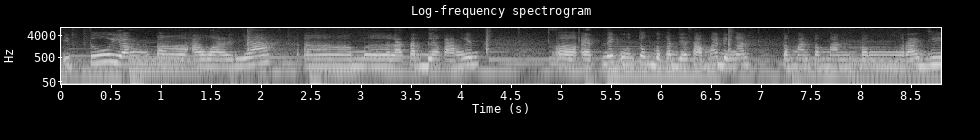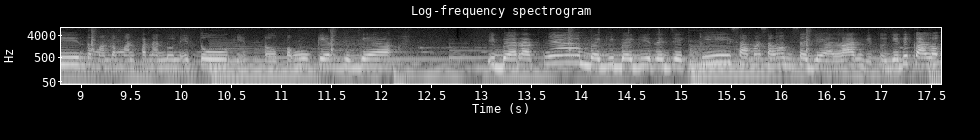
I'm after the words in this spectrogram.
itu yang uh, awalnya uh, melatar belakangin uh, etnik untuk bekerja sama dengan teman-teman pengrajin, teman-teman penenun itu gitu, pengukir juga ibaratnya bagi-bagi rejeki sama-sama bisa jalan gitu. Jadi kalau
